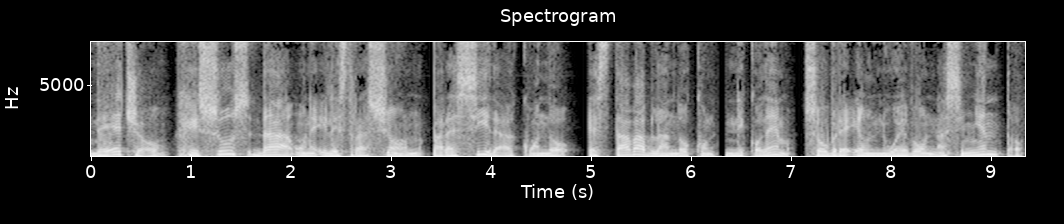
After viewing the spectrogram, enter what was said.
De hecho, Jesús da una ilustración parecida cuando estaba hablando con Nicodemo sobre el nuevo nacimiento.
